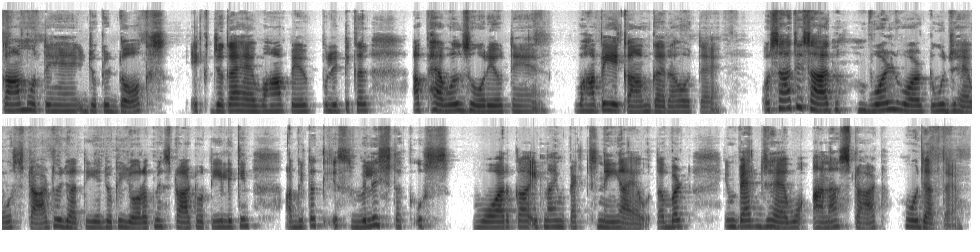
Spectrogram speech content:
काम होते हैं जो कि डॉक्स एक जगह है, वहाँ पे पॉलिटिकल अप हैवल्स हो रहे होते हैं, वहाँ पे ये काम कर रहा होता है। और साथ ही साथ वर्ल्ड वॉर टू जो है वो स्टार्ट हो जाती है, जो कि यूरोप में स्टार्ट होती है, लेकिन अभी तक इस विलेज तक उस वॉर का इतना इम्पैक्ट नहीं आया होता बट इम्पैक्ट जो है वो आना स्टार्ट हो जाता है।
